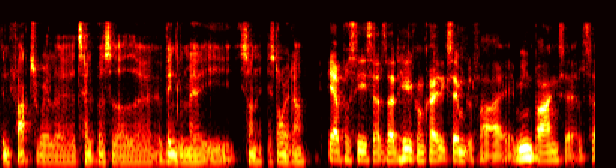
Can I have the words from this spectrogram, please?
den faktuelle, øh, talbaserede øh, vinkel med i, i sådan en historie der. Ja, præcis. Altså et helt konkret eksempel fra øh, min branche, altså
